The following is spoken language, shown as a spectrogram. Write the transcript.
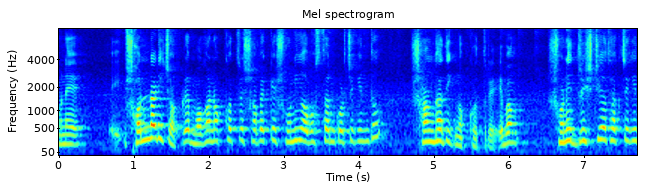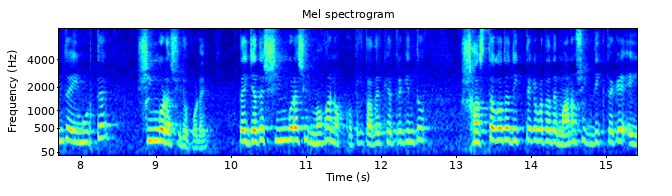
মানে এই সন্ন্যারী চক্রে মঘা নক্ষত্রের সাপেক্ষে শনি অবস্থান করছে কিন্তু সাংঘাতিক নক্ষত্রে এবং শনির দৃষ্টিও থাকছে কিন্তু এই মুহূর্তে সিংহ রাশির ওপরে তাই যাদের সিংহ রাশির নক্ষত্র, তাদের ক্ষেত্রে কিন্তু স্বাস্থ্যগত দিক থেকে বা তাদের মানসিক দিক থেকে এই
